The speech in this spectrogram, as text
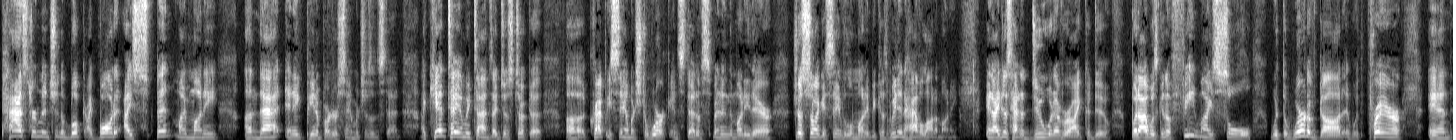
pastor mentioned a book, I bought it. I spent my money on that and ate peanut butter sandwiches instead. I can't tell you how many times I just took a, a crappy sandwich to work instead of spending the money there just so I could save a little money because we didn't have a lot of money. And I just had to do whatever I could do. But I was going to feed my soul with the Word of God and with prayer. And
